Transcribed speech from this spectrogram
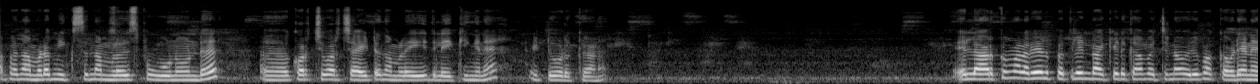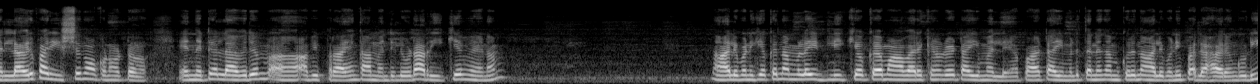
അപ്പോൾ നമ്മുടെ മിക്സ് നമ്മളൊരു സ്പൂൺ കൊണ്ട് കുറച്ച് കുറച്ചായിട്ട് നമ്മൾ ഇതിലേക്ക് ഇങ്ങനെ ഇട്ട് കൊടുക്കുകയാണ് എല്ലാവർക്കും വളരെ എളുപ്പത്തിൽ ഉണ്ടാക്കിയെടുക്കാൻ പറ്റുന്ന ഒരു പക്കവടയാണ്. എല്ലാവരും പരീക്ഷ നോക്കണം കേട്ടോ. എന്നിട്ട് എല്ലാവരും അഭിപ്രായം കമന്റിലൂടെ അറിയിക്കുകയും വേണം. നാല് മണിക്കൊക്കെ നമ്മൾ ഇഡ്ഡലിക്കൊക്കെ മാവരയ്ക്കുന്ന ഒരു ടൈമല്ലേ അപ്പോൾ ആ ടൈമിൽ തന്നെ നമുക്കൊരു നാല് മണി പലഹാരം കൂടി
